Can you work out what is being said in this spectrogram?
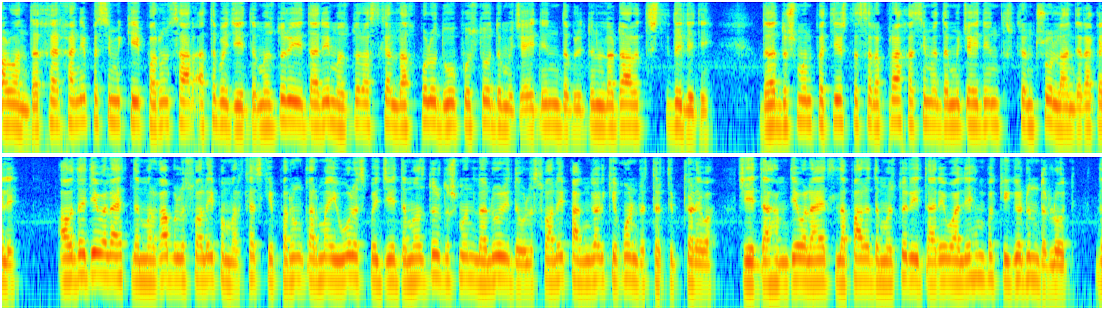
اړوند د خیرخانې په سیمه کې پرون سهار اته بجې د مزدور ادارې مزدور عسکر له خپلو دوو پوستو د مجاهدینو د بریدونو له ډاره تښتېدلي دي. د دښمن په تېښته سره پراخه سیمه د مجاهدینو تر کنټرول لاندې راغلې. او د دې ولایت د مرغاب ولسوالۍ په مرکز کې پرون غرمه یوولس بجې د مزدور دښمن له لوري د ولسوالۍ په انګړ کې غونډه ترتیب کړې وه چې د همدې ولایت لپاره د مزدور ادارې والي هم پکې ګډون درلود. د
